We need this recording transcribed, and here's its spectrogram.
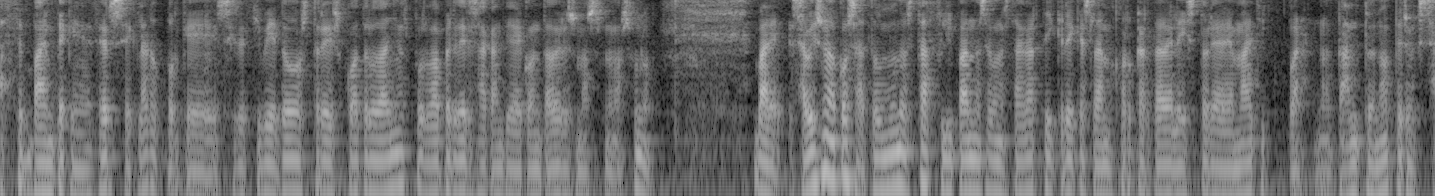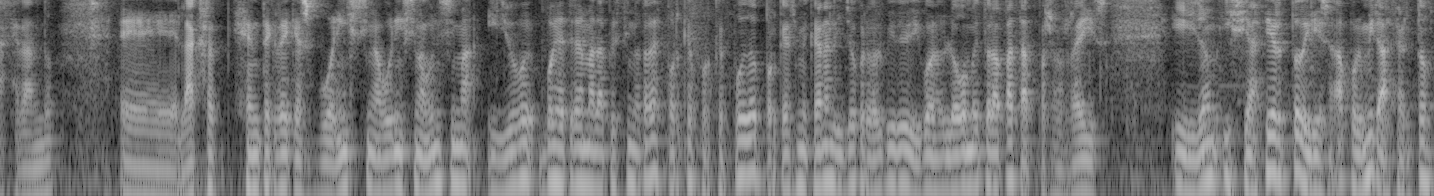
a empequeñecerse, claro, porque si recibe 2, 3, 4 daños, pues va a perder esa cantidad de contadores más 1 más 1. Vale, ¿sabéis una cosa? Todo el mundo está flipándose con esta carta y cree que es la mejor carta de la historia de Magic. Bueno, no tanto, ¿no? Pero exagerando. Eh, la gente cree que es buenísima, buenísima, buenísima. Y yo voy a tirarme a la piscina otra vez. ¿Por qué? Porque puedo, porque es mi canal y yo creo el vídeo y bueno, luego meto la pata, pues os reís. Y, y si acierto, diréis, ah, pues mira, acertó.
